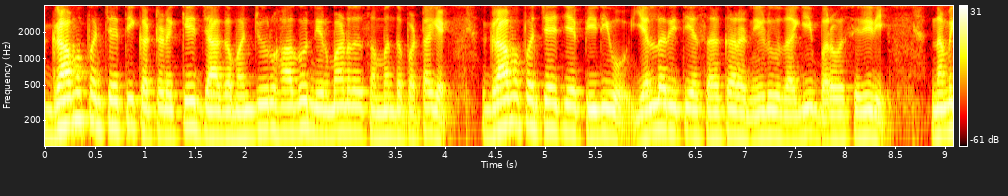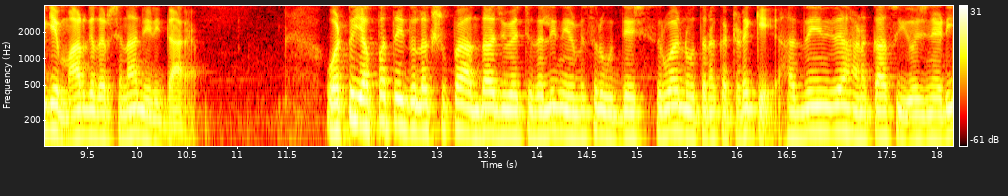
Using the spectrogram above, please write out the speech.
ಗ್ರಾಮ ಪಂಚಾಯಿತಿ ಕಟ್ಟಡಕ್ಕೆ ಜಾಗ ಮಂಜೂರು ಹಾಗೂ ನಿರ್ಮಾಣದ ಸಂಬಂಧಪಟ್ಟಾಗೆ ಗ್ರಾಮ ಪಂಚಾಯಿತಿಯ ಪಿಡಿಒ ಎಲ್ಲ ರೀತಿಯ ಸಹಕಾರ ನೀಡುವುದಾಗಿ ಭರವಸೆ ನೀಡಿ ನಮಗೆ ಮಾರ್ಗದರ್ಶನ ನೀಡಿದ್ದಾರೆ. ಒಟ್ಟು ಎಪ್ಪತ್ತೈದು ಲಕ್ಷ ರೂಪಾಯಿ ಅಂದಾಜು ವೆಚ್ಚದಲ್ಲಿ ನಿರ್ಮಿಸಲು ಉದ್ದೇಶಿಸಿರುವ ನೂತನ ಕಟ್ಟಡಕ್ಕೆ ಹದಿನೈದನೇ ಹಣಕಾಸು ಯೋಜನೆಯಡಿ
